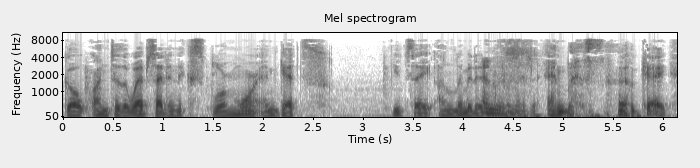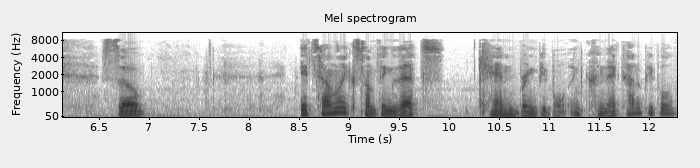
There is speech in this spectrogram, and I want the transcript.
go onto the website and explore more and get, you'd say unlimited Endless. information. Endless. okay. So it sounds like something that can bring people and connect. How do people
